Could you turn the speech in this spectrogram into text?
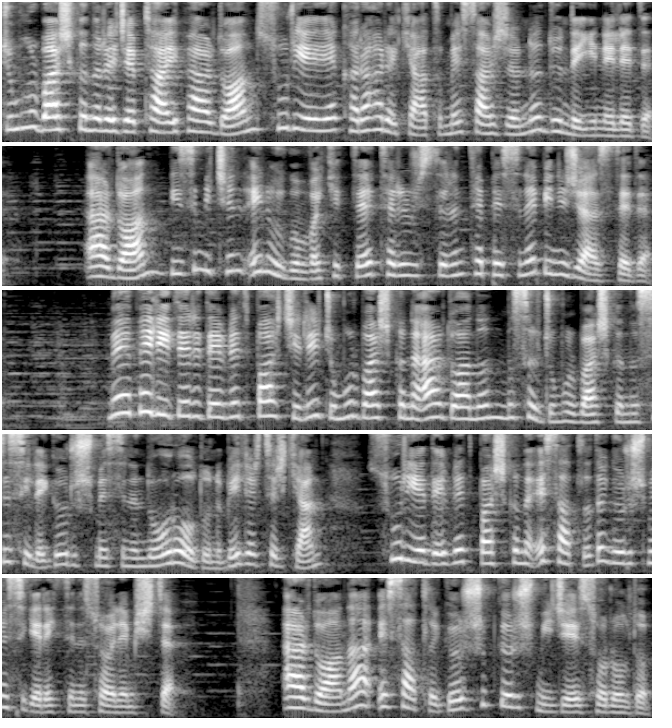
Cumhurbaşkanı Recep Tayyip Erdoğan, Suriye'ye kara harekatı mesajlarını dün de yineledi. Erdoğan, bizim için en uygun vakitte teröristlerin tepesine bineceğiz dedi. MHP lideri Devlet Bahçeli, Cumhurbaşkanı Erdoğan'ın Mısır Cumhurbaşkanı Sisi ile görüşmesinin doğru olduğunu belirtirken, Suriye Devlet Başkanı Esad'la da görüşmesi gerektiğini söylemişti. Erdoğan'a Esad'la görüşüp görüşmeyeceği soruldu.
